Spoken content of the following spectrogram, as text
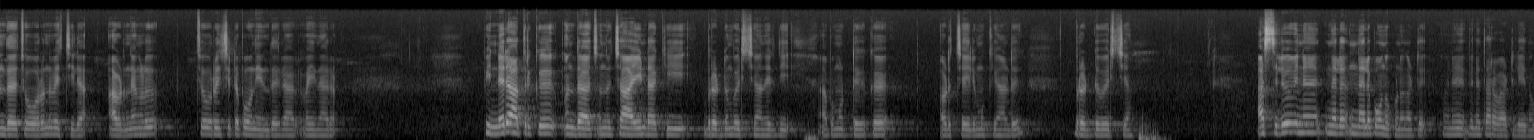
എന്താ ചോറൊന്നും വെച്ചില്ല. അവിടുന്ന് ഞങ്ങൾ ചോറ് വെച്ചിട്ട് പോന്നിരുന്നത് വൈകുന്നേരം. പിന്നെ രാത്രിക്ക് എന്താ ഒന്ന് ചായ ഉണ്ടാക്കി ബ്രെഡും പൊരിച്ചാന്ന് കരുതി. അപ്പോൾ മുട്ടയൊക്കെ ഉടച്ചതിൽ മുക്കിയാണ്ട് ബ്രെഡ് പൊരിച്ച. അസിൽ പിന്നെ ഇന്നലെ ഇന്നലെ പോന്നിക്കണു ഇങ്ങോട്ട്. അവന് പിന്നെ തറവാട്ടിലായിരുന്നു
